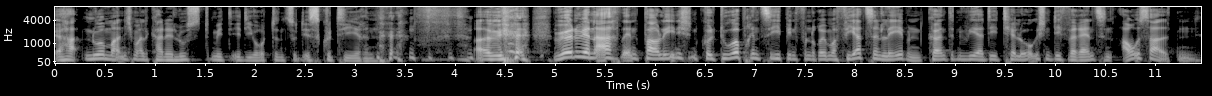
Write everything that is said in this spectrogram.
er hat nur manchmal keine Lust, mit Idioten zu diskutieren. Also würden wir nach den paulinischen Kulturprinzipien von Römer 14 leben, könnten wir die theologischen Differenzen aushalten,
